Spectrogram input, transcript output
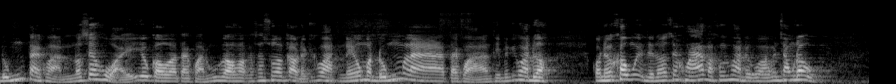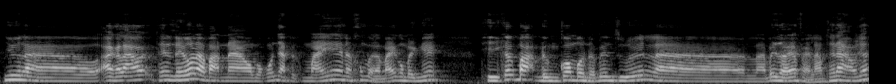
đúng tài khoản nó sẽ hỏi yêu cầu là tài khoản Google hoặc là Samsung account để kích hoạt. Nếu mà đúng là tài khoản thì mới kích hoạt được. Còn nếu không ấy, thì nó sẽ khóa và không kích hoạt được vào bên trong đâu. Như là iCloud ấy. Thế nếu là bạn nào mà có nhặt được máy hay là không phải là máy của mình ấy thì các bạn đừng comment ở bên dưới là là bây giờ em phải làm thế nào nhé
